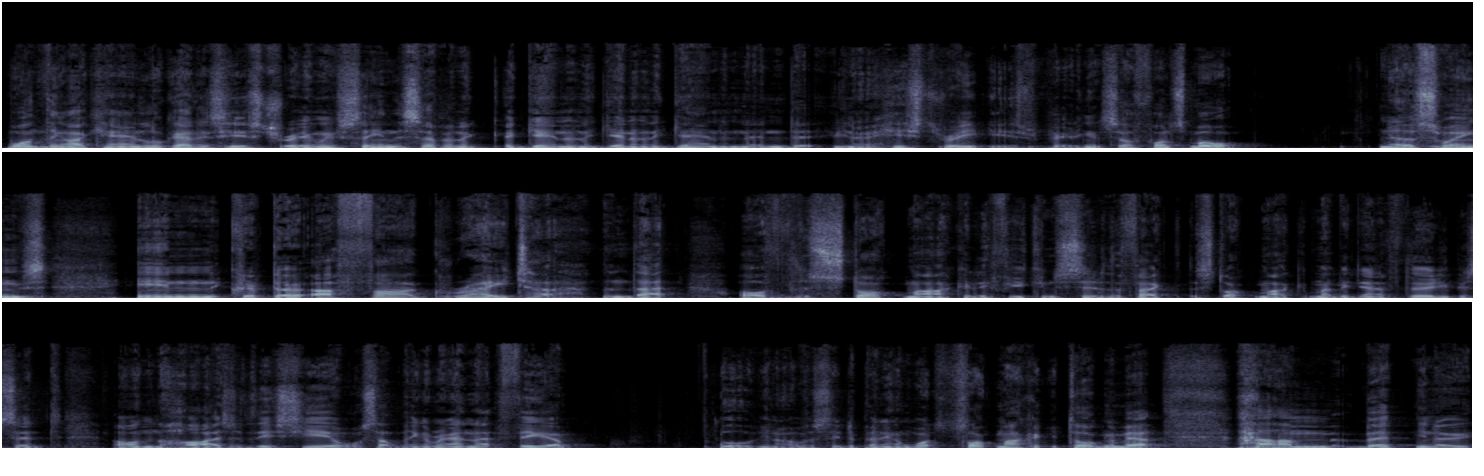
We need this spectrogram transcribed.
One thing I can look at is history, and we've seen this happen again and again and again. And, and you know, history is repeating itself once more. Now, the swings in crypto are far greater than that of the stock market if you consider the fact that the stock market may be down 30% on the highs of this year or something around that figure. Well, you know, obviously depending on what stock market you're talking about. Um, but, you know,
